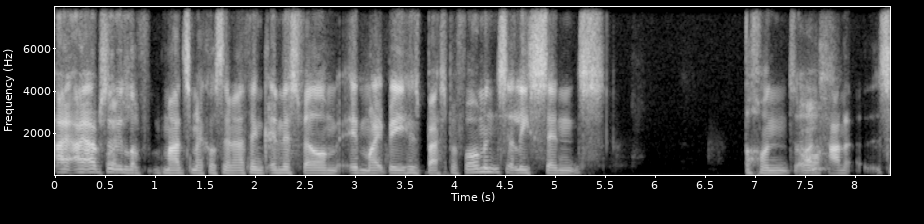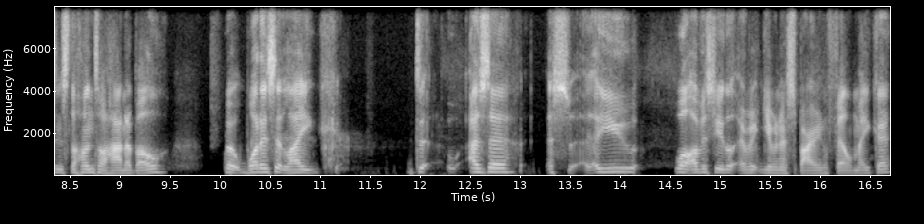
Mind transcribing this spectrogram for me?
I, I absolutely love Mads Mikkelsen. I think in this film it might be his best performance, at least since the Hunt or Hunt. Han- since the Hunt or Hannibal. But what is it like to, as a as- are you? Well, obviously you're an aspiring filmmaker.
